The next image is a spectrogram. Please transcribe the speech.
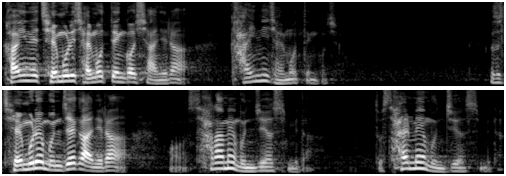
가인의 재물이 잘못된 것이 아니라 가인이 잘못된 거죠. 그래서 재물의 문제가 아니라 어, 사람의 문제였습니다. 또 삶의 문제였습니다.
